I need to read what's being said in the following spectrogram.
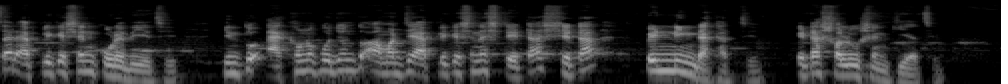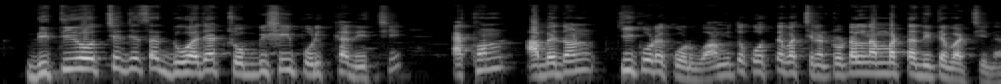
স্যার অ্যাপ্লিকেশন করে দিয়েছি। কিন্তু এখনও পর্যন্ত আমার যে অ্যাপ্লিকেশনের স্টেটাস সেটা পেন্ডিং দেখাচ্ছে। এটা সলিউশন কি আছে? দ্বিতীয় হচ্ছে যে স্যার দু হাজার চব্বিশেই পরীক্ষা দিচ্ছি। এখন আবেদন কি করে করব? আমি তো করতে পারছি না টোটাল নাম্বারটা দিতে পারছি না।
